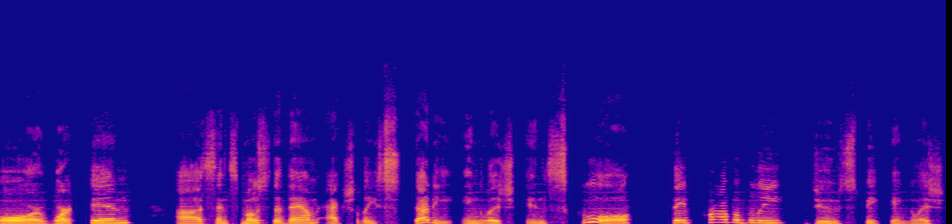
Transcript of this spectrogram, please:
or worked in, uh, since most of them actually study English in school, they probably do speak English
